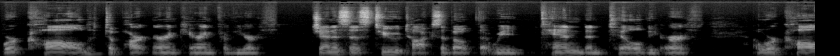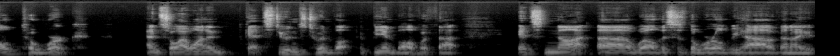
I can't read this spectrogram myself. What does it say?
we're called to partner in caring for the earth. Genesis 2 talks about that we tend and till the earth. We're called to work. And so I want to get students to invo- be involved with that. It's not, uh, well, this is the world we have and I,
